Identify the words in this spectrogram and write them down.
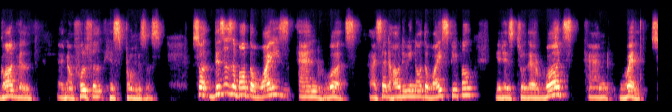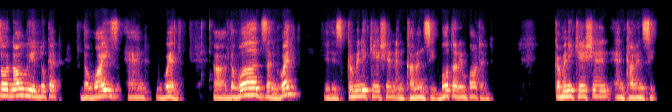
God will, you know, fulfill His promises. So this is about the wise and words. I said, how do we know the wise people? It is through their words and wealth. So now we look at the wise and wealth. Uh, the words and wealth, it is communication and currency. Both are important. Communication and currency.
